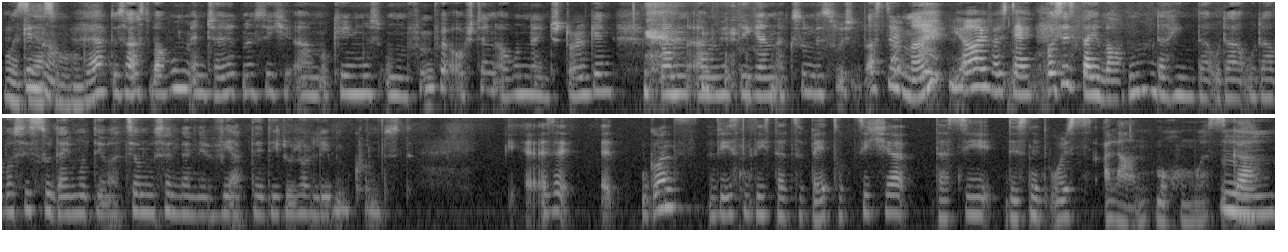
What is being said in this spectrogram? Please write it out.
muss genau. ich ja sagen. Gell? Das heißt, warum entscheidet man sich, ähm, okay, ich muss um 5 Uhr aufstehen, eine Runde in den Stall gehen, dann ähm, hätte ich gerne ein gesundes Frühstück. Weißt du, wie ich meine? Ja, ich verstehe. Was ist dein Warum dahinter oder, oder was ist so deine Motivation, was sind deine Werte, die du da leben kannst? Also äh, ganz wesentlich dazu beiträgt sicher dass ich das nicht alles allein machen muss mm. gell?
